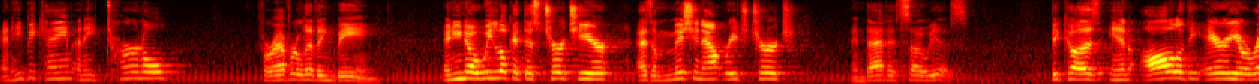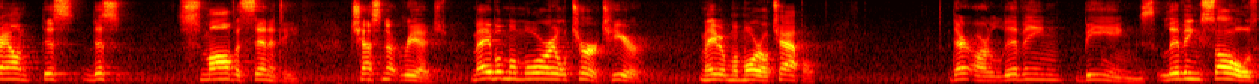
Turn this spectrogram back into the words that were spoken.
and he became an eternal, forever living being. And you know, we look at this church here as a mission outreach church, and that is so is. Because in all of the area around this, this small vicinity, Chestnut Ridge, Mabel Memorial Church here, Mabel Memorial Chapel, there are living beings, living souls,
